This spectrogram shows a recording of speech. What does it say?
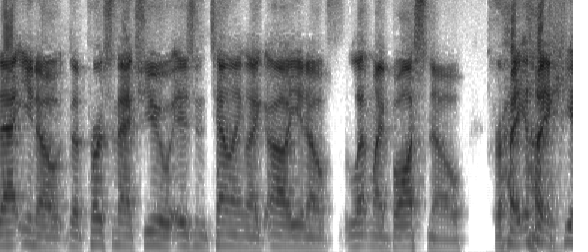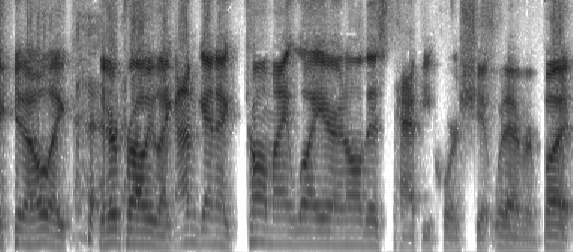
that you know the person that's you isn't telling like, oh, you know, let my boss know. Right, like you know, like they're probably like, I'm gonna call my lawyer and all this happy horse shit, whatever. But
